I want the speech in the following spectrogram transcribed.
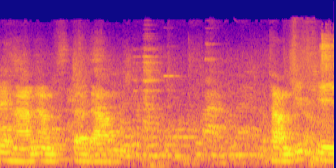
วิหารอัมสเตอร์ดัมทำพิธี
